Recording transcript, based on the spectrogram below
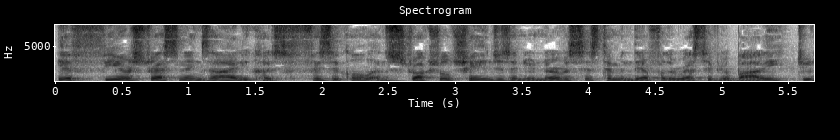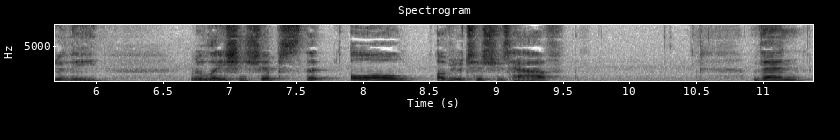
if fear, stress, and anxiety cause physical and structural changes in your nervous system and therefore the rest of your body due to the relationships that all of your tissues have, then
